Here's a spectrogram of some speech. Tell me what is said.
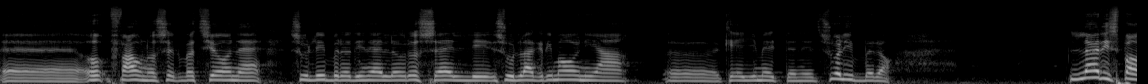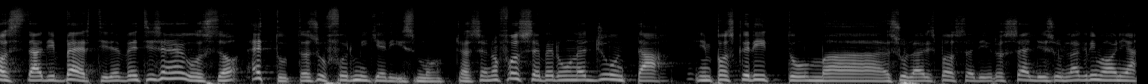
eh, fa un'osservazione sul libro di Nello Rosselli sull'agrimonia eh, che egli mette nel suo libro. La risposta di Berti del 26 agosto è tutta sul formichierismo, cioè se non fosse per un'aggiunta in postscriptum uh, sulla risposta di Rosselli sull'agrimonia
